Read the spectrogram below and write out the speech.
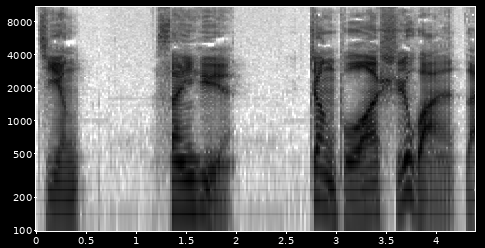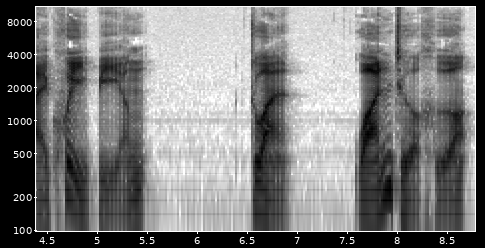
经三月，郑伯使宛来馈丙。传宛者何？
